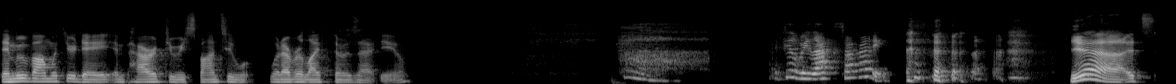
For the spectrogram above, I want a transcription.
Then move on with your day, empowered to respond to whatever life throws at you. I feel relaxed already. yeah, it's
